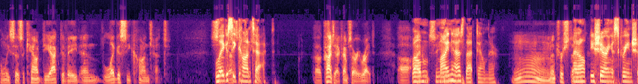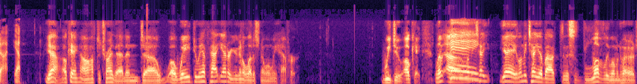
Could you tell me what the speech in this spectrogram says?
only says account deactivate and legacy content. So legacy contact. Uh, contact, I'm sorry, right. Uh, well, I don't see mine anything. has that down there. Mm, interesting. And I'll be sharing a screenshot. Yep. Yeah, okay. I'll have to try that. And uh, Wade, do we have Pat yet, or you're going to let us know when we have her? We do. Okay. Let, uh, let me tell you. Yay! Let me tell you about this lovely woman who had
